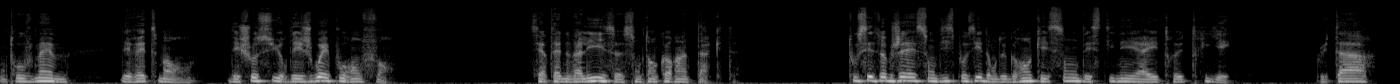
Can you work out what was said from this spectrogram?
On trouve même des vêtements, des chaussures, des jouets pour enfants. Certaines valises sont encore intactes. Tous ces objets sont disposés dans de grands caissons destinés à être triés. Plus tard,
